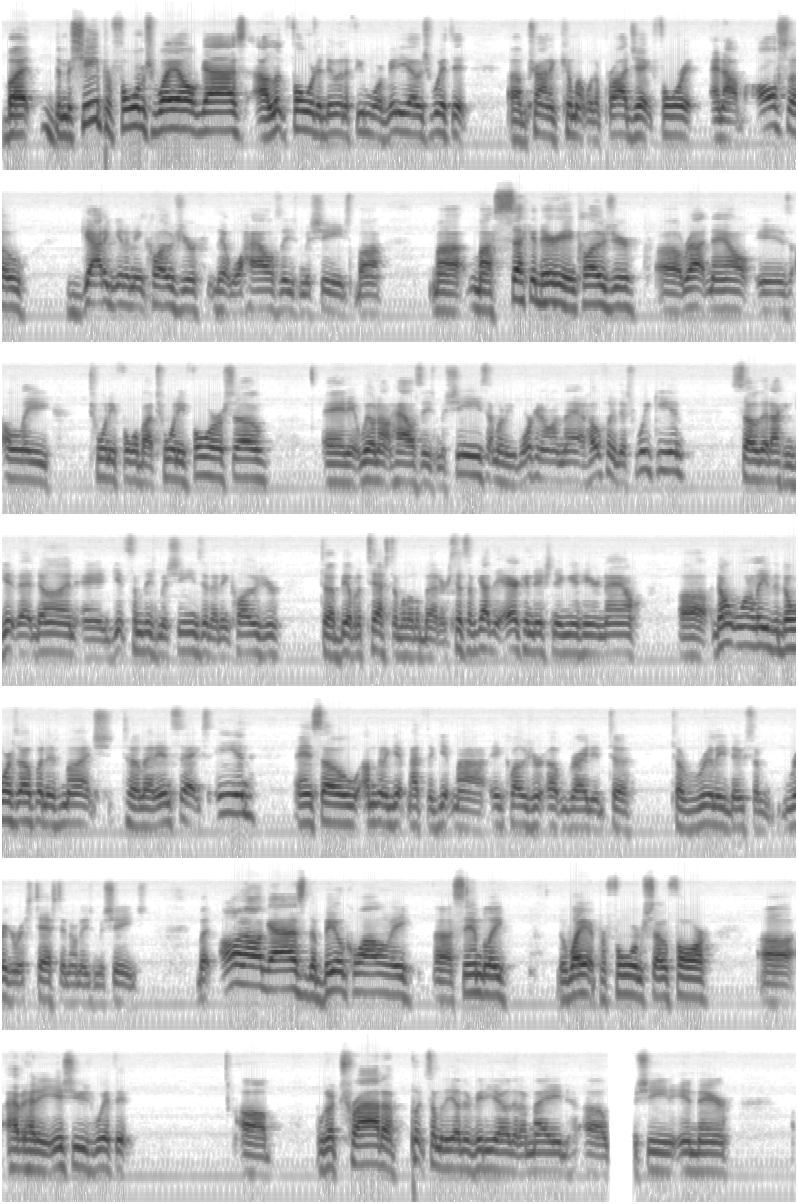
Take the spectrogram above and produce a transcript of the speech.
But the machine performs well, guys. I look forward to doing a few more videos with it. I'm trying to come up with a project for it. And I've also got to get an enclosure that will house these machines. My, my, my secondary enclosure uh, right now is only 24 by 24 or so, and it will not house these machines. I'm going to be working on that hopefully this weekend so that I can get that done and get some of these machines in that enclosure to be able to test them a little better. Since I've got the air conditioning in here now, uh, don't want to leave the doors open as much to let insects in. And so I'm going to get have to get my enclosure upgraded to to really do some rigorous testing on these machines. But all in all, guys, the build quality, uh, assembly, the way it performs so far, uh, I haven't had any issues with it. Uh, we're going to try to put some of the other video that I made uh, machine in there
